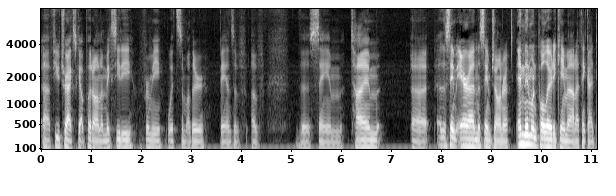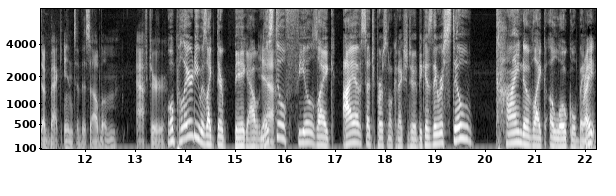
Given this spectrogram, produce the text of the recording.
a few tracks got put on a mix CD for me with some other bands of of the same time uh the same era and the same genre and then when polarity came out i think i dug back into this album after Well, Polarity was like their big album. This still feels like I have such a personal connection to it because they were still kind of like a local band Right.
